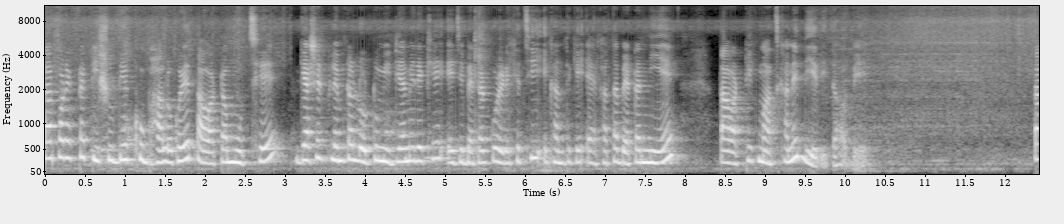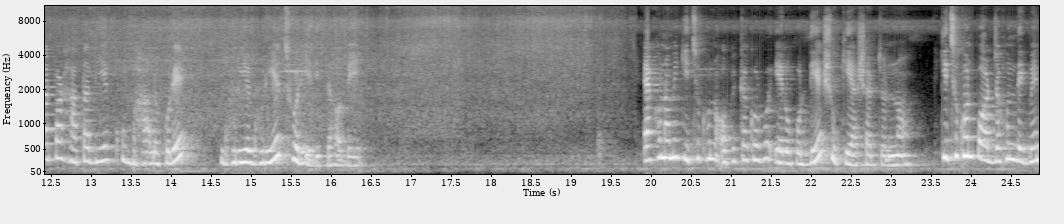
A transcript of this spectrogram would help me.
তারপর একটা টিস্যু দিয়ে খুব ভালো করে তাওয়াটা মুছে, গ্যাসের ফ্লেমটা লো টু মিডিয়ামে রেখে এই যে ব্যাটার করে রেখেছি, এখান থেকে এক হাতা ব্যাটার নিয়ে তাওয়ার ঠিক মাঝখানে দিয়ে দিতে হবে। তারপর হাতা দিয়ে খুব ভালো করে ঘুরিয়ে ঘুরিয়ে ছড়িয়ে দিতে হবে। এখন আমি কিছুক্ষণ অপেক্ষা করব এর ওপর দিয়ে শুকিয়ে আসার জন্য। কিছুক্ষণ পর যখন দেখবেন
